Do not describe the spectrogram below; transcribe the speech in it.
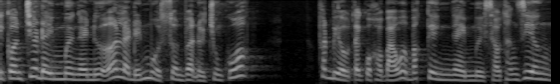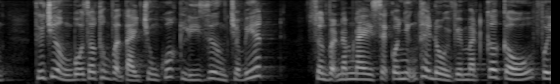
Chỉ còn chưa đầy 10 ngày nữa là đến mùa xuân vận ở Trung Quốc. Phát biểu tại cuộc họp báo ở Bắc Kinh ngày 16 tháng Giêng, Thứ trưởng Bộ Giao thông Vận tải Trung Quốc Lý Dương cho biết, xuân vận năm nay sẽ có những thay đổi về mặt cơ cấu với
